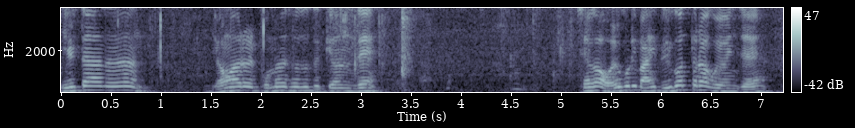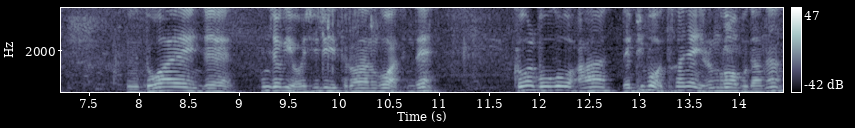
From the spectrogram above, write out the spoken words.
일단은 영화를 보면서도 느꼈는데 제가 얼굴이 많이 늙었더라고요 이제 그 노화의 이제 흔적이 여실히 드러나는 것 같은데 그걸 보고 아 내 피부 어떡하냐 이런 거보다는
